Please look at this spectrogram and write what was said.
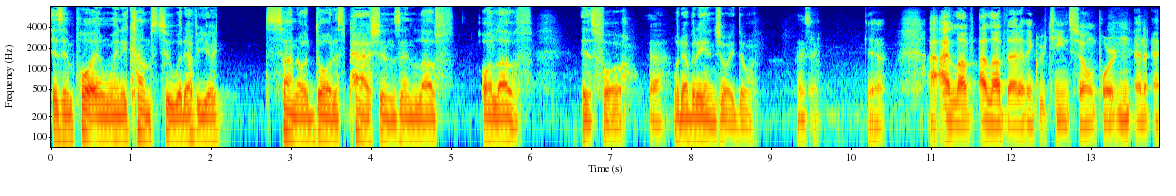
is important when it comes to whatever your son or daughter's passions and love or love is for. Yeah. Whatever they enjoy doing. Amazing. Yeah, I, I love I love that. I think routine's so important, and uh,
